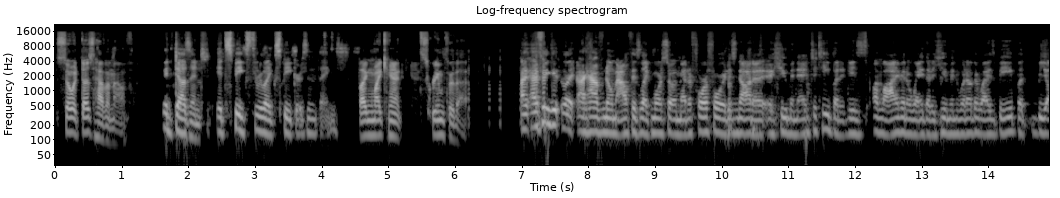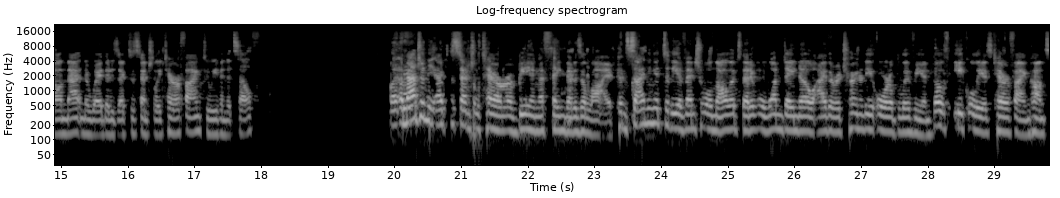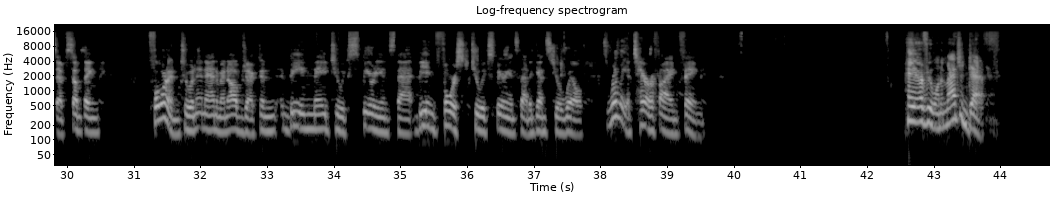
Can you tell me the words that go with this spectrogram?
So it does have a mouth. It doesn't. It speaks through like speakers and things. Like Mike can't scream through that. I, I think it, like I have no mouth is like more so a metaphor for it is not a, a human entity, but it is alive in a way that a human would otherwise be, but beyond that in a way that is existentially terrifying to even itself. Like, imagine the existential terror of being a thing that is alive, consigning it to the eventual knowledge that it will one day know either eternity or oblivion, both equally as terrifying concepts, something foreign to an inanimate object and being made to experience that, being forced to experience that against your will. It's really a terrifying thing. Hey everyone, imagine death.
